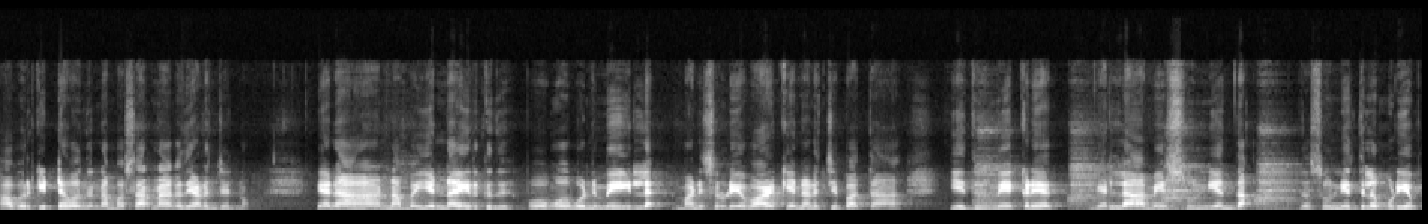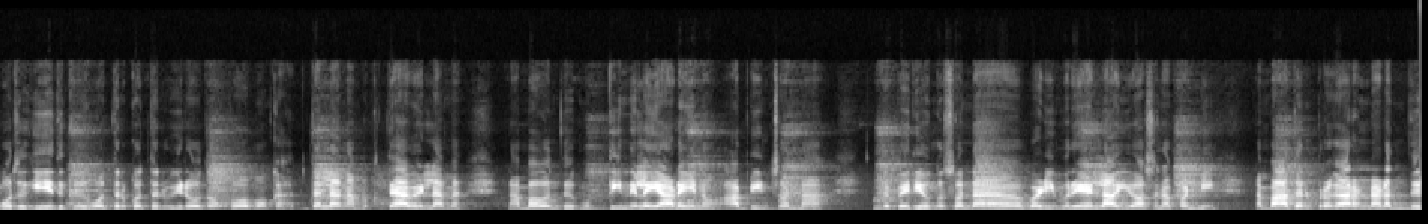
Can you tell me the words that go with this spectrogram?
அவர்கிட்ட வந்து நம்ம சரணாகதி அடைஞ்சிடணும். ஏன்னா நம்ம என்ன இருக்குது? போகும்போது ஒன்றுமே இல்லை. மனுஷனுடைய வாழ்க்கையை நினச்சி பார்த்தா எதுவுமே கிடையாது. எல்லாமே சூன்யந்தான் இந்த சூன்யத்தில் முடிய போகிறதுக்கு எதுக்கு ஒருத்தருக்கு ஒருத்தர் விரோதம் கோபம் க இதெல்லாம் நமக்கு தேவையில்லாமல் நம்ம வந்து முக்தி நிலையை அடையணும் அப்படின்னு சொன்னால் இந்த பெரியவங்க சொன்ன வழிமுறையெல்லாம் யோசனை பண்ணி நம்ம அதன் பிரகாரம் நடந்து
